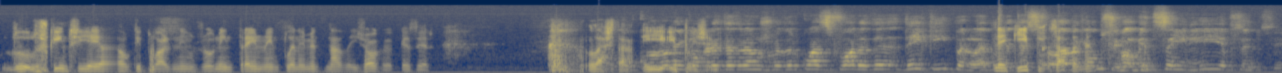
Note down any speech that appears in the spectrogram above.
do- dos quintos e é ao titular, nem um jogo, nem treino, nem planeamento, nada e joga, quer dizer, lá está. O E, e depois, era um jogador quase fora da, da equipa, não é? Porque Da equipa, que ele exatamente. possivelmente sairia, portanto, sim.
